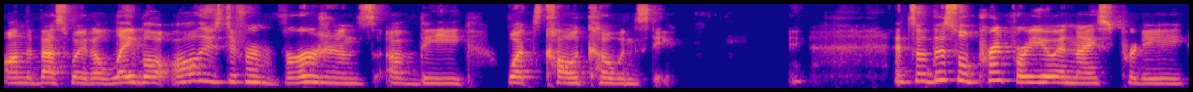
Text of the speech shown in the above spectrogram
on the best way to label all these different versions of the what's called Cohen's D. Okay? And so this will print for you a nice, pretty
